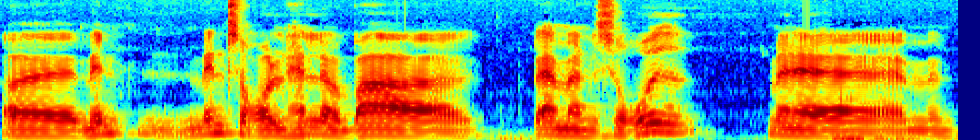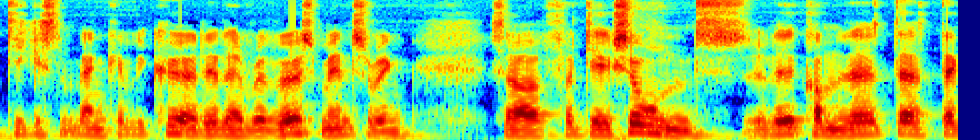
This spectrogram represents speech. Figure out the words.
Og øh, men, mentorrollen handler jo bare, er man så til rådighed, men øh, de kan, man kan, vi kører det der reverse mentoring. Så for direktionens vedkommende, der, der, der,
